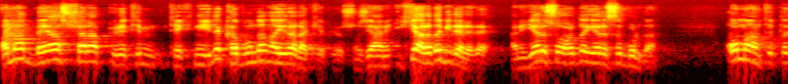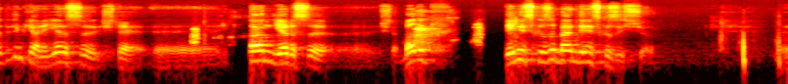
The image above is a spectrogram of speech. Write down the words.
ama beyaz şarap üretim tekniğiyle kabuğundan ayırarak yapıyorsunuz. Yani iki arada bir derede. Hani yarısı orada, yarısı burada. O mantıkla dedim ki hani yarısı işte e, Dan yarısı e, işte balık, deniz kızı ben deniz kızı istiyorum. E,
